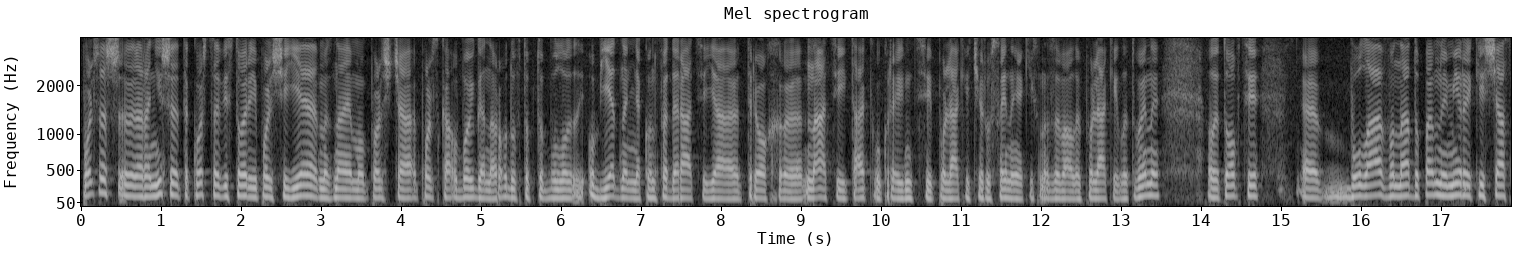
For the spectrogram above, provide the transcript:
Польща ж е, раніше також це в історії Польщі є. Ми знаємо, Польща, польська обойга народів, тобто було об'єднання, конфедерація трьох е, націй, так, українці, поляки чи русини, яких називали поляки, литвини, литовці. Е, Була вона до певної міри якийсь час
